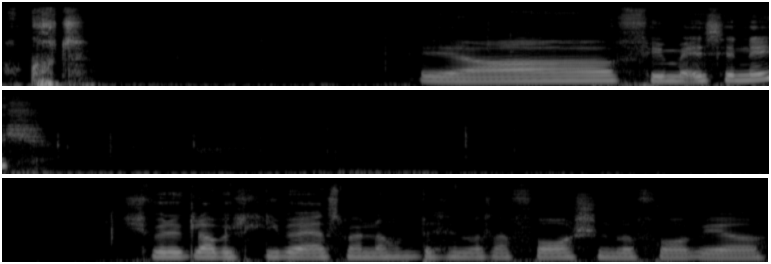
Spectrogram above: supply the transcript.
Oh Gott. Ja, viel mehr ist hier nicht. Ich würde, glaube ich, lieber erstmal noch ein bisschen was erforschen, bevor wir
